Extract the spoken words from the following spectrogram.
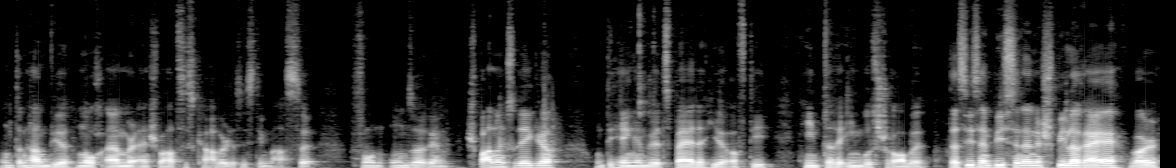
Und dann haben wir noch einmal ein schwarzes Kabel, das ist die Masse von unserem Spannungsregler. Und die hängen wir jetzt beide hier auf die hintere Imbusschraube. Das ist ein bisschen eine Spielerei, weil,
